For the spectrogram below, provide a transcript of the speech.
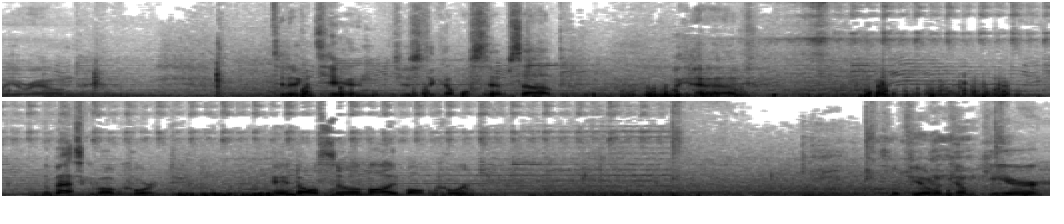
way around to deck 10, just a couple steps up, we have the basketball court and also a volleyball court. So if you want to come here,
